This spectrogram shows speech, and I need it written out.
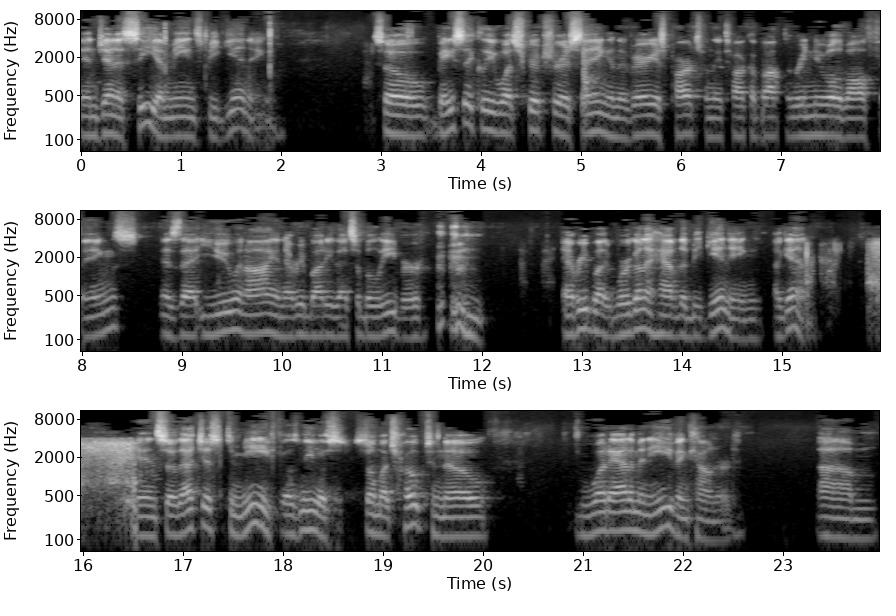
and genesia means beginning. So basically, what scripture is saying in the various parts when they talk about the renewal of all things is that you and I and everybody that's a believer, everybody, we're going to have the beginning again. And so that just to me fills me with so much hope to know what Adam and Eve encountered. Um,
